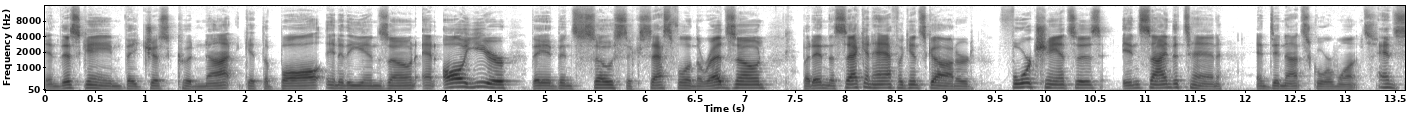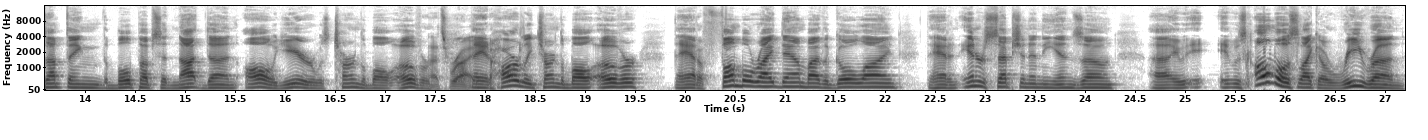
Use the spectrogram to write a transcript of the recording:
in this game, they just could not get the ball into the end zone. And all year, they had been so successful in the red zone. But in the second half against Goddard, four chances inside the 10 and did not score once. And something the Bullpups had not done all year was turn the ball over. That's right. They had hardly turned the ball over. They had a fumble right down by the goal line. They had an interception in the end zone. Uh, it, it, was almost like a rerun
